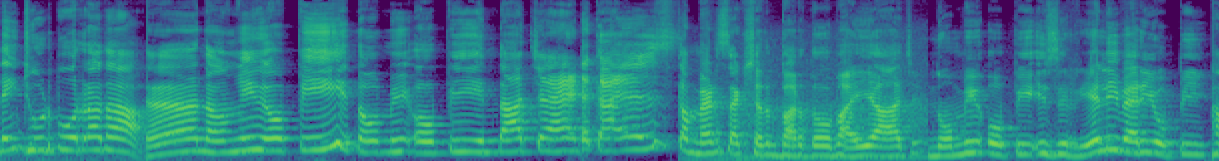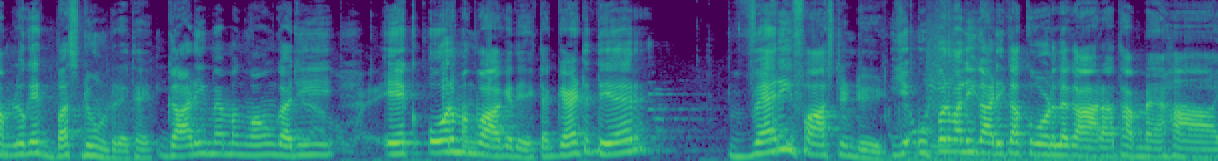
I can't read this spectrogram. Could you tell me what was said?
नहीं झूठ बोल रहा था। Nomi OP Nomi OP in the chat guys comment section भर दो भाई आज। Nomi OP is really very OP. हम लोग एक बस ढूंढ रहे थे। गाड़ी मैं मंगवाऊँगा जी। एक और मंगवा के देखते get there very fast indeed ये ऊपर वाली गाड़ी का कोड लगा रहा था मैं हाँ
